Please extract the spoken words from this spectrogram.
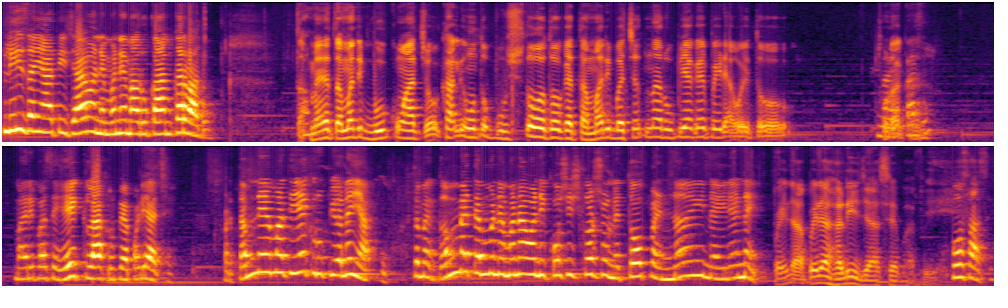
પ્લીઝ અહીંયાથી જાઓ અને મને મારું કામ કરવા દો. તમે તમારી બુક વાંચો? ખાલી હું તો પૂછતો હતો કે તમારી બચતના રૂપિયા કઈ પડ્યા હોય તો મારી પાસે? મારી પાસે એક લાખ રૂપિયા પડ્યા છે. પણ તમને એમાંથી એક રૂપિયો નહીં આપું. તમે ગમે તેમ મને મનાવવાની કોશિશ કરશો ને તો પણ નહીં નહીં ને નહીં. પડ્યા પડ્યા હરી જશે ભાભી પોસાશે.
